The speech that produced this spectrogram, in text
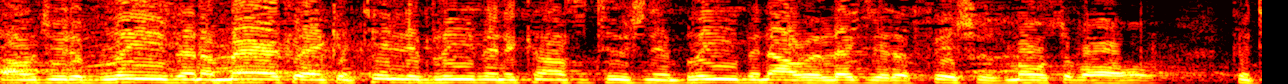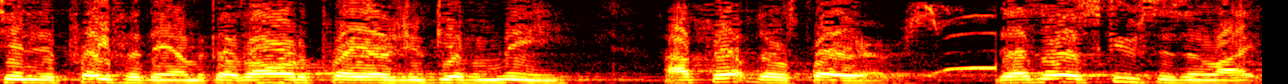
I want you to believe in America and continue to believe in the Constitution and believe in our elected officials most of all. Continue to pray for them because all the prayers you've given me, I felt those prayers. There's no excuses in life.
